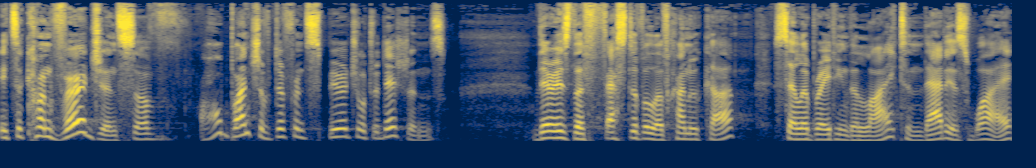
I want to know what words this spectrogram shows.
It's a convergence of a whole bunch of different spiritual traditions. There is the festival of Hanukkah, celebrating the light, and that is why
